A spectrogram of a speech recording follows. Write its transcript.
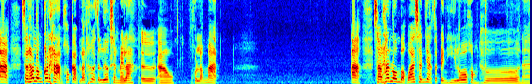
อะชาวธาตุลมก็ถามเขากลับแล้วเธอจะเลือกฉันไหมล่ะ เออเอาคนละหมัด อะชาวธาตุลมบอกว่าฉันอยากจะเป็นฮีโร่ของเธอนะ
